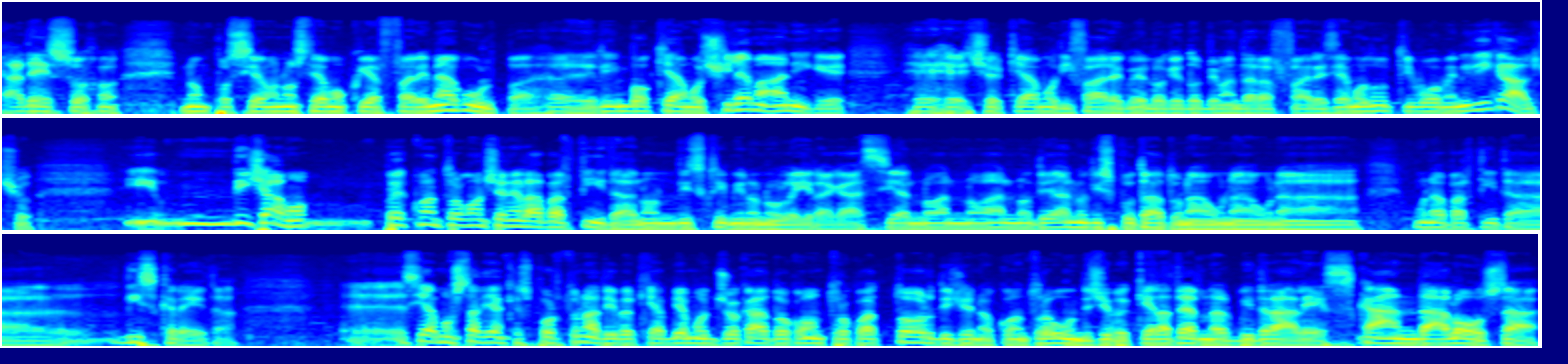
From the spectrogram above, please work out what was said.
adesso non, possiamo, non, stiamo qui a fare mea culpa, eh, rimbocchiamoci le maniche e cerchiamo di fare quello che dobbiamo andare a fare. Siamo tutti uomini di calcio. Diciamo, per quanto concerne la partita, non discrimino nulla i ragazzi, hanno, hanno, hanno, hanno disputato una, una, una, una partita discreta. Eh, siamo stati anche sfortunati perché abbiamo giocato contro 14 e non contro 11 perché la terna arbitrale è scandalosa,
